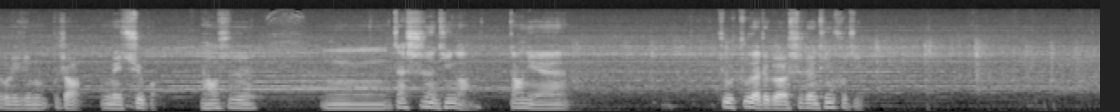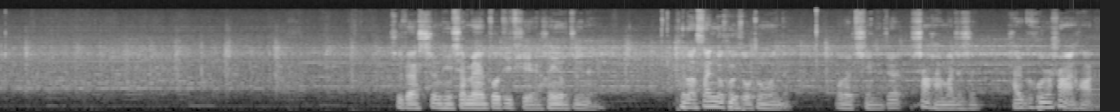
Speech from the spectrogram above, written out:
这个绿地不知道，没去过。然后是，嗯，在市政厅啊，当年就住在这个市政厅附近，就在市政厅下面坐地铁很有劲的。碰到三个会说中文的，我的天，这上海吗？这是，还有个会说上海话的。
